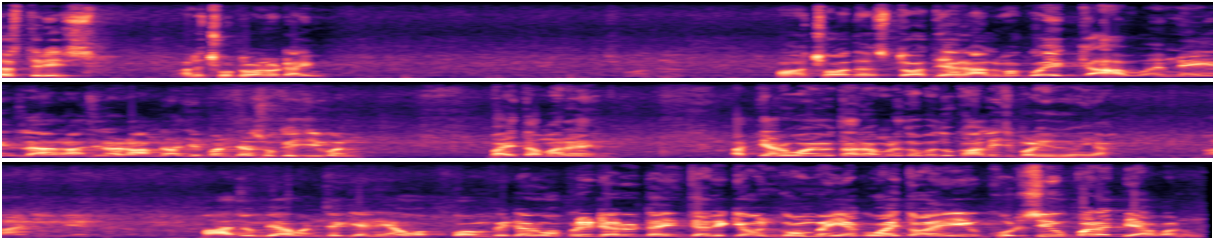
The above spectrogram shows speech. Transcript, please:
દસ ત્રીસ. અને છૂટવાનો ટાઈમ હા, છ દસ. તો અત્યારે હાલમાં કોઈ એમને એટલે રાજ રામ રાજે પડજા સુખી જીવન. ભાઈ, તમારે અત્યારે હું આવ્યો ત્યારે હમણાં તો બધું ખાલી જ પડ્યું હતું અહીંયા. બાજુમાં બેહવાની જગ્યા નહીં કોમ્પ્યુટર ઓપરેટર જ તરીકે ત્યારે ને કોમ અહીંયા હોય તો અહીં ખુરશી ઉપર જ બેહવાનું.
